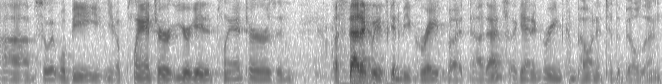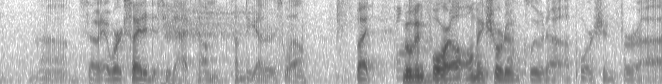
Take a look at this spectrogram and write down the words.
Um, so it will be, you know, planter, irrigated planters, and aesthetically, it's going to be great, but uh, that's, again, a green component to the building. Um, So yeah, we're excited to see that come, come together as well. But Thank moving forward, I'll, I'll make sure to include a, a portion for, uh,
